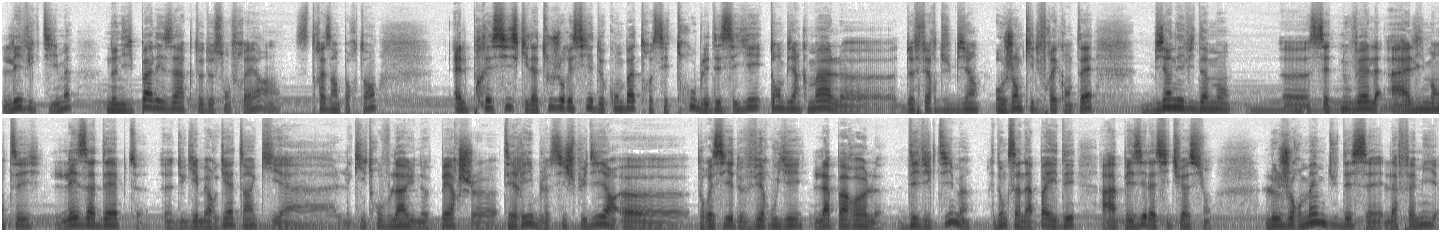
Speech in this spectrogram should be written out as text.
les victimes, ne nie pas les actes de son frère, c'est très important, elle précise qu'il a toujours essayé de combattre ses troubles et d'essayer, tant bien que mal, euh, de faire du bien aux gens qu'il fréquentait. Bien évidemment, euh, cette nouvelle a alimenté les adeptes euh, du Gamergate, hein, qui, qui trouvent là une perche terrible, si je puis dire, pour essayer de verrouiller la parole des victimes. Et donc ça n'a pas aidé à apaiser la situation. Le jour même du décès, la famille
